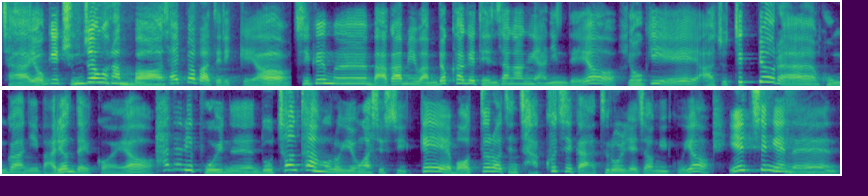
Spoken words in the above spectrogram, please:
자, 여기 중정을 한번 살펴봐 드릴게요. 지금은 마감이 완벽하게 된 상황이 아닌데요. 여기에 아주 특별한 공간이 마련될 거예요. 하늘이 보이는 노천탕으로 이용하실 수 있게 멋들어진 자쿠지가 들어 올 예정이고요. 1층에는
